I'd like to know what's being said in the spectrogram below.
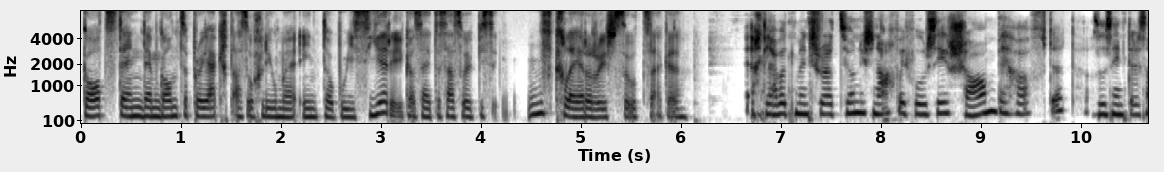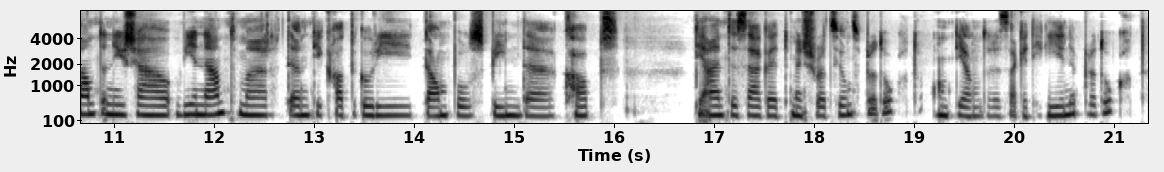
Geht es dann dem ganzen Projekt auch so ein bisschen um eine Enttabuisierung? Also hat das auch so etwas Aufklärerisch sozusagen? Ich glaube, die Menstruation ist nach wie vor sehr schambehaftet. Also das Interessante ist auch, wie nennt man denn die Kategorie Tampons, Binden, Cups? Die einen sagen Menstruationsprodukt und die anderen sagen Hygieneprodukt.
